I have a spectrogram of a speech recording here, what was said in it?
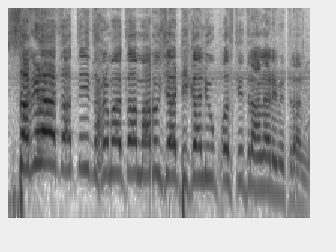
सगळ्या जाती धर्माचा माणूस या ठिकाणी उपस्थित राहणार आहे मित्रांनो.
